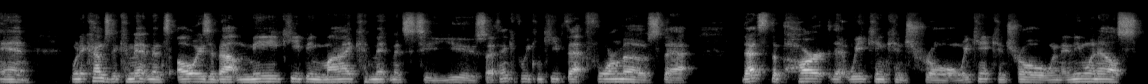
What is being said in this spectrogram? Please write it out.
And when it comes to commitments, always about me keeping my commitments to you. So I think if we can keep that foremost, that that's the part that we can control. We can't control when anyone else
